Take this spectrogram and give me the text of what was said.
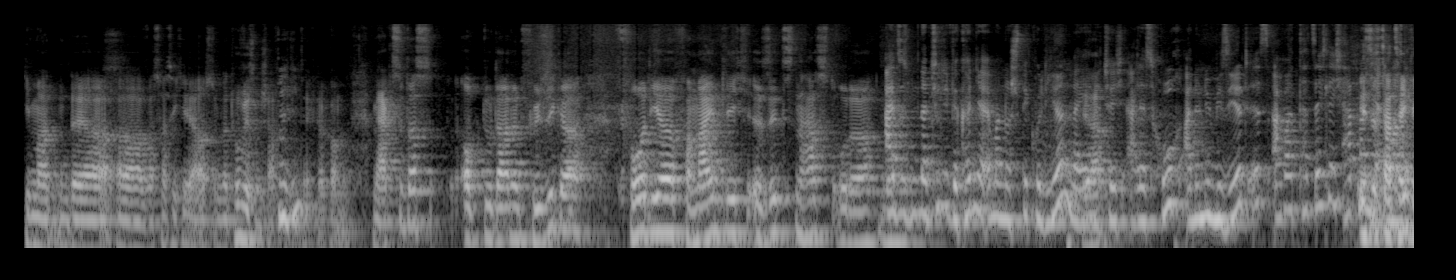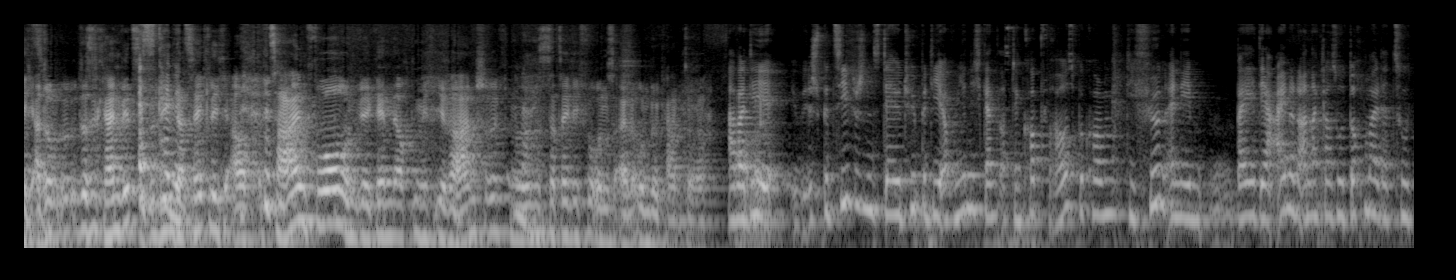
jemanden, der, äh, was weiß ich, eher aus dem naturwissenschaftlichen mhm. Sektor kommt. Merkst du das, ob du da einen Physiker vor dir vermeintlich äh, sitzen hast oder? Also natürlich, wir können ja immer nur spekulieren, weil ja, ja natürlich alles hoch anonymisiert ist, aber tatsächlich hat man Ist es tatsächlich, also das ist kein Witz, es liegen tatsächlich auch Zahlen vor und wir kennen auch nicht ihre Handschriften Nein. das ist tatsächlich für uns eine unbekannte. Aber Arbeit. die spezifischen Stereotype, die auch wir nicht ganz aus dem Kopf rausbekommen, die führen einen bei der einen oder anderen Klausur doch mal dazu,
